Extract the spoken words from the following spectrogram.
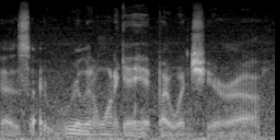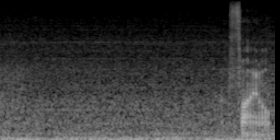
Because I really don't want to get hit by wind shear uh, final.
